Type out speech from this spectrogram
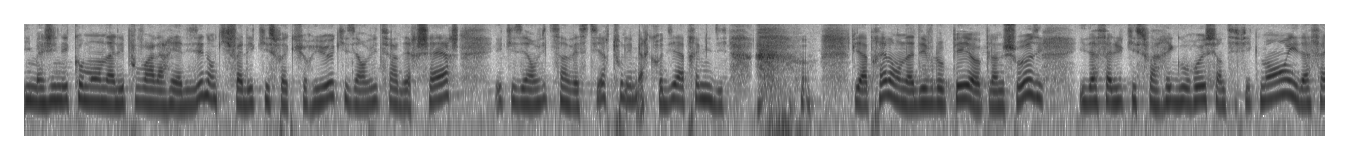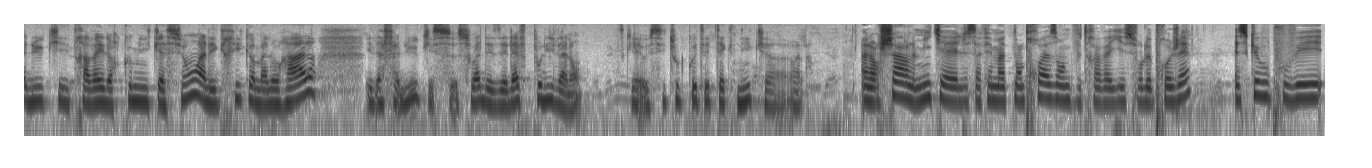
imaginer comment on allait pouvoir la réaliser. Donc, il fallait qu'ils soient curieux, qu'ils aient envie de faire des recherches et qu'ils aient envie de s'investir tous les mercredis après-midi. puis après, on a développé euh, plein de choses. Il a fallu qu'ils soient rigoureux scientifiquement. Il a fallu qu'ils travaillent leur communication à l'écrit comme à l'oral. Il a fallu qu'ils soient des élèves polyvalents, parce qu'il y a aussi tout le côté technique. Voilà. Alors Charles, Michael, ça fait maintenant trois ans que vous travaillez sur le projet. Est-ce que vous pouvez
